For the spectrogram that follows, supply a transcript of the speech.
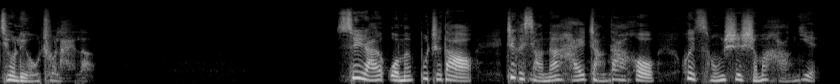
就流出来了。虽然我们不知道这个小男孩长大后会从事什么行业，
